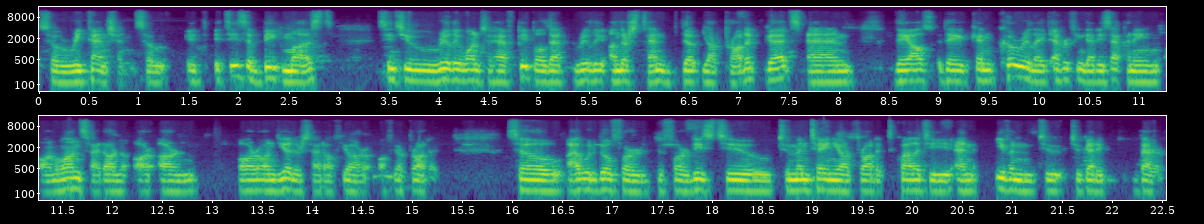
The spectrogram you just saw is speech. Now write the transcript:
so retention. So it, it is a big must since you really want to have people that really understand the, your product goods and they also they can correlate everything that is happening on one side or, or, or, or on the other side of your of your product so I would go for for these two to maintain your product quality and even to to get it better.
